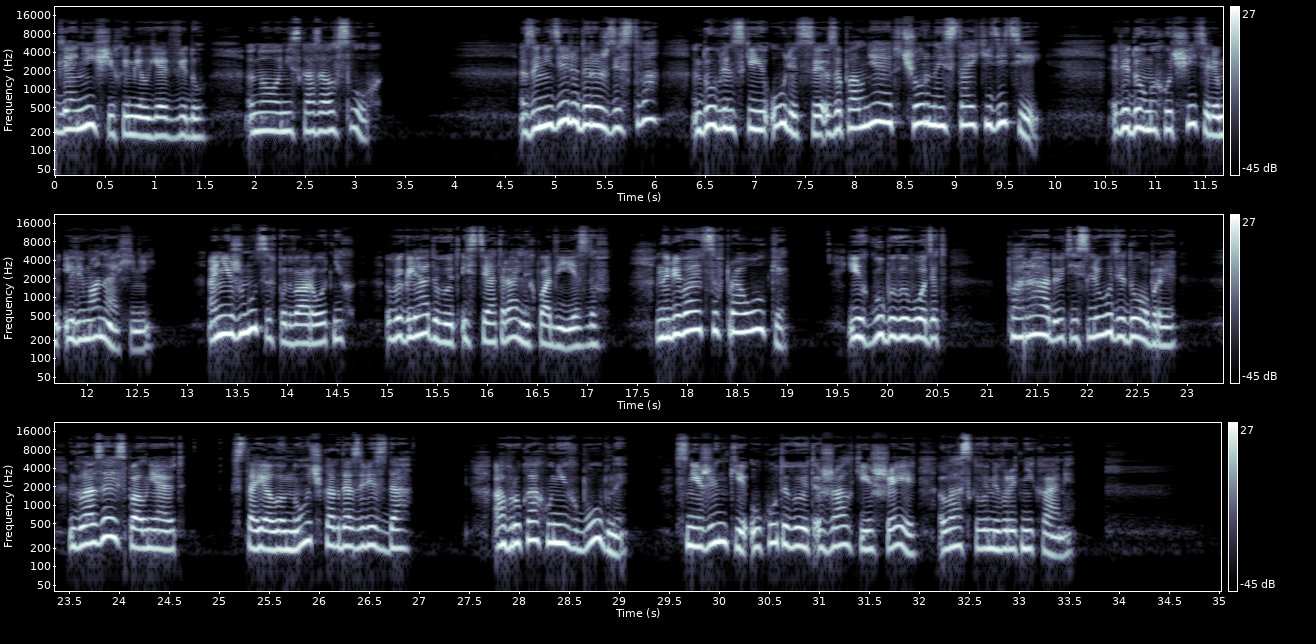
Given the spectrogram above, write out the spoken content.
Для нищих имел я в виду, но не сказал вслух. За неделю до Рождества дублинские улицы заполняют черные стайки детей, ведомых учителем или монахиней. Они жмутся в подворотнях, выглядывают из театральных подъездов, набиваются в проулке. Их губы выводят «Порадуйтесь, люди добрые!» Глаза исполняют «Стояла ночь, когда звезда», а в руках у них бубны, снежинки укутывают жалкие шеи ласковыми воротниками.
